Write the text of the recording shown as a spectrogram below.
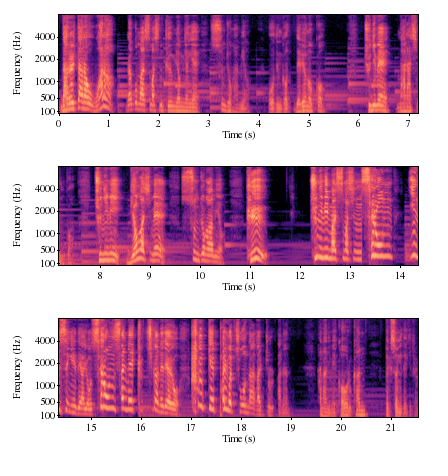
나를 따라와라! 라고 말씀하신 그 명령에 순종하며 모든 것 내려놓고 주님의 말하심과 주님이 명하심에 순종하며 그 주님이 말씀하신 새로운 인생에 대하여 새로운 삶의 가치관에 대하여 함께 발맞추어 나아갈 줄 아는 하나님의 거룩한 백성이 되기를.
